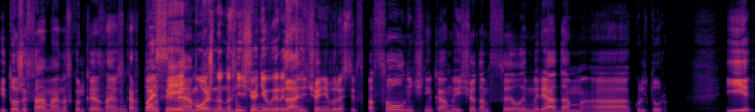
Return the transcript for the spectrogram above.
И то же самое, насколько я знаю, с картофелем. Посеять можно, но ничего не вырастет. Да, ничего не вырастет. С подсолнечником и еще там с целым рядом э, культур. И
